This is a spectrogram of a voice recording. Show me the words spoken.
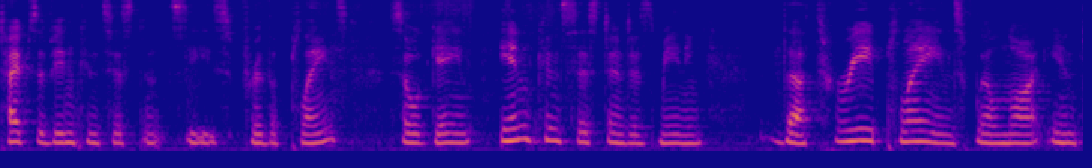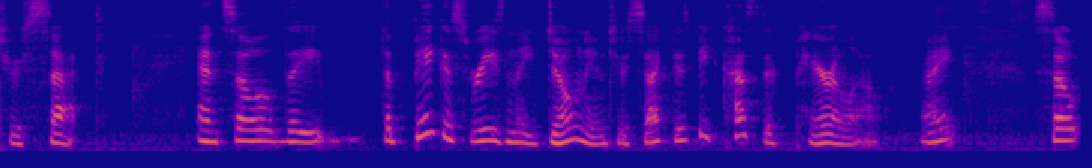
types of inconsistencies for the planes. So again, inconsistent is meaning the three planes will not intersect. And so the the biggest reason they don't intersect is because they're parallel, right? So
